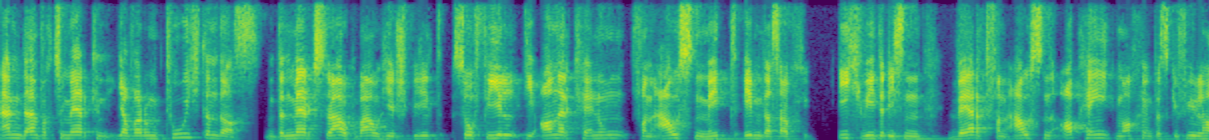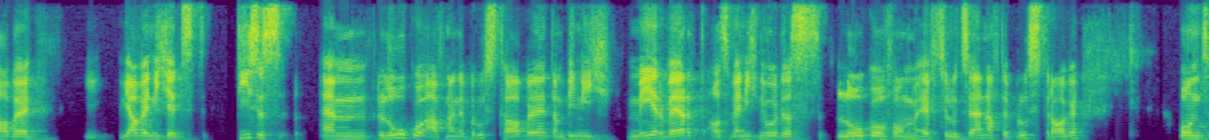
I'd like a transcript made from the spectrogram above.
Nein, und einfach zu merken, ja, warum tue ich denn das? Und dann merkst du auch, wow, hier spielt so viel die Anerkennung von außen mit, eben dass auch ich wieder diesen Wert von außen abhängig mache und das Gefühl habe, ja, wenn ich jetzt dieses ähm, Logo auf meiner Brust habe, dann bin ich mehr wert, als wenn ich nur das Logo vom FC Luzern auf der Brust trage. Und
